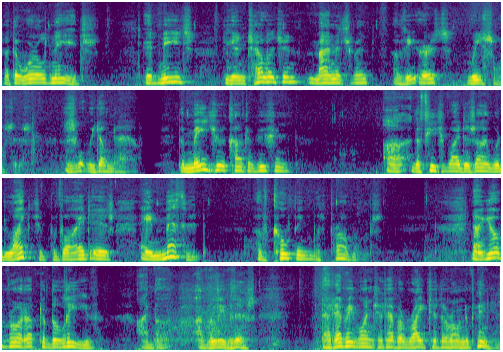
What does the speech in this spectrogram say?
that the world needs. It needs the intelligent management of the Earth's resources. This is what we don't have. The major contribution uh, the Future by Design would like to provide is a method of coping with problems. Now, you're brought up to believe, I, be, I believe this, that everyone should have a right to their own opinion.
